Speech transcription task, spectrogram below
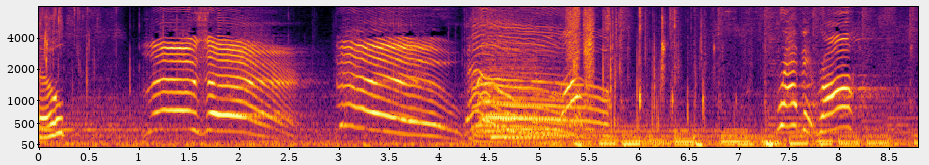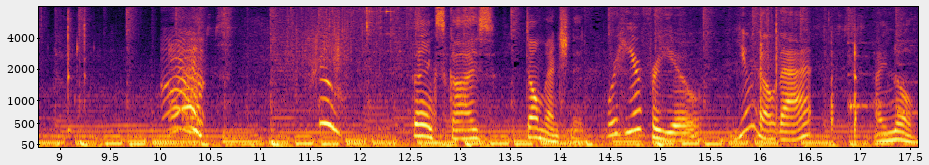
Help? Loser! Boo! Grab it, Ra. Thanks, guys. Don't mention it. We're here for you. You know that. I know.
